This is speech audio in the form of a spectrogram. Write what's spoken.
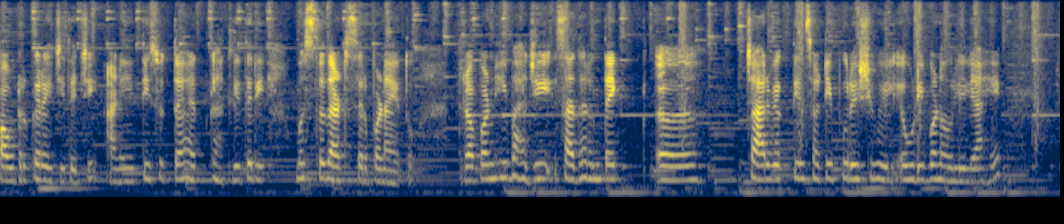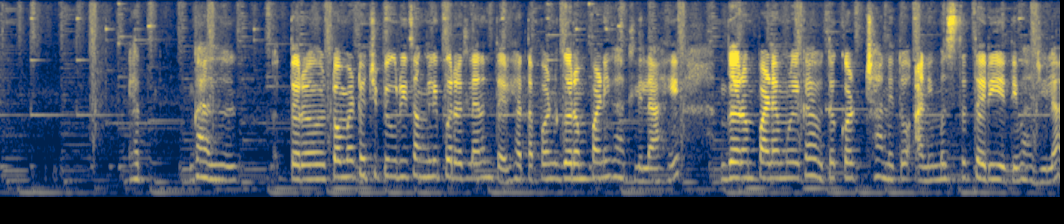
पावडर करायची त्याची आणि ती सुद्धा ह्यात घातली तरी मस्त दाटसरपणा येतो. तर आपण ही भाजी साधारणतः एक चार व्यक्तींसाठी पुरेशी होईल एवढी बनवलेली आहे. ह्यात घाल तर टोमॅटोची प्युरी चांगली परतल्यानंतर ह्यात आपण गरम पाणी घातलेलं आहे. गरम पाण्यामुळे काय होतं कट छान येतो आणि मस्त तरी येते भाजीला.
